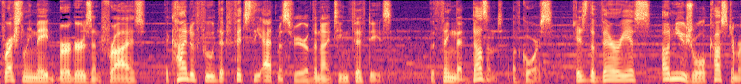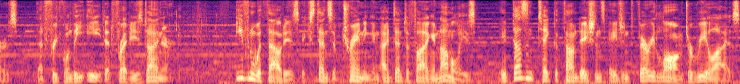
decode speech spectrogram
freshly made burgers and fries, the kind of food that fits the atmosphere of the 1950s. The thing that doesn't, of course, is the various, unusual customers that frequently eat at Freddy's Diner. Even without his extensive training in identifying anomalies, it doesn't take the Foundation's agent very long to realize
